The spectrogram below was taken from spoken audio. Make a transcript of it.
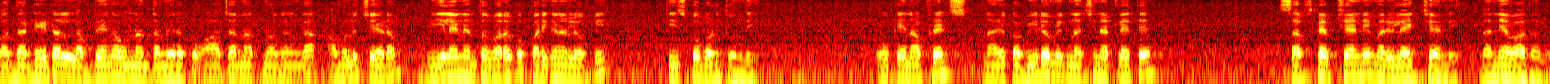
వద్ద డేటా లభ్యంగా ఉన్నంత మేరకు ఆచరణాత్మకంగా అమలు చేయడం వీలైనంత వరకు పరిగణలోకి తీసుకోబడుతుంది. ఓకేనా ఫ్రెండ్స్? నా యొక్క వీడియో మీకు నచ్చినట్లయితే సబ్స్క్రైబ్ చేయండి మరియు లైక్ చేయండి. ధన్యవాదాలు.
